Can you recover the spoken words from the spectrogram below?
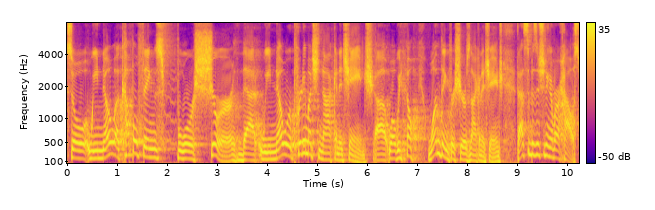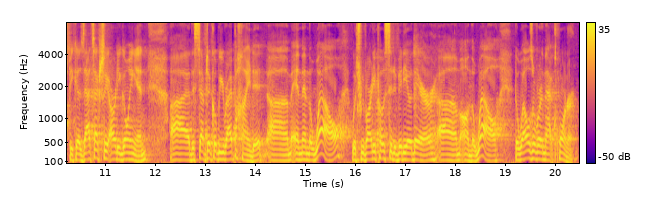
So we know a couple things for sure that we know we're pretty much not going to change. Uh, well, we know one thing for sure is not going to change. That's the positioning of our house because that's actually already going in. Uh, the septic will be right behind it. Um, and then the well, which we've already posted a video there um, on the well, the well's over in that corner.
